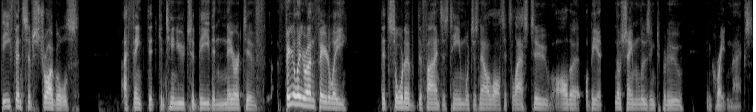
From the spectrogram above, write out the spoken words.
defensive struggles I think that continue to be the narrative, fairly or unfairly, that sort of defines this team, which has now lost its last two, all the albeit no shame in losing to Purdue and Creighton Max.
